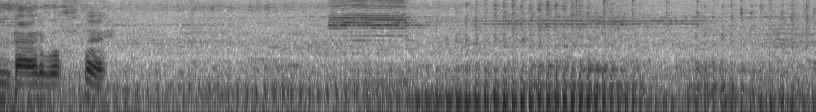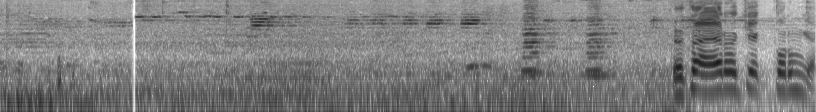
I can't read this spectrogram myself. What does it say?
नवीन टायर आहे. त्याचा ॲरो चेक करून घ्या.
